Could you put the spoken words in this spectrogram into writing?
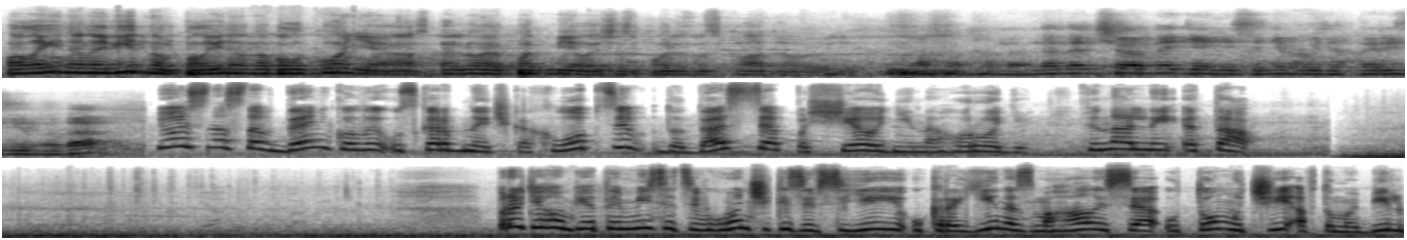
Половина на видном, половина на балконе, а остальное под мелочь использую, складываю. На, на черный день, если не будет на резину, да? І ось настав день, коли у скарбничках хлопців додасться по ще одній нагороді фінальний етап. Протягом п'яти місяців гонщики зі всієї України змагалися у тому, чий автомобіль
